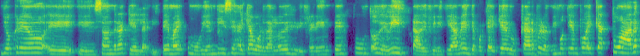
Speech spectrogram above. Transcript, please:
yo creo, eh, eh, Sandra, que el, tema, como bien dices, hay que abordarlo desde diferentes puntos de vista, definitivamente, porque hay que educar, pero al mismo tiempo hay que actuar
